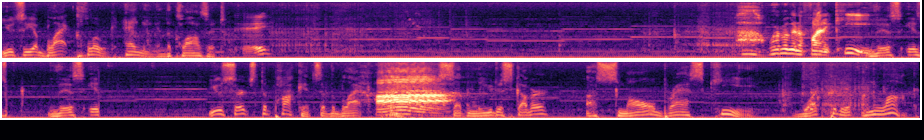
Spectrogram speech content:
You see a black cloak hanging in the closet. Okay. Where am I going to find a key? This is... This is... You search the pockets of the black cloak. Ah. Suddenly you discover a small brass key. What could it unlock?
